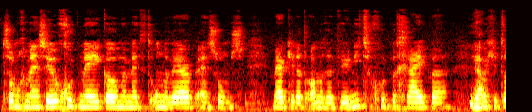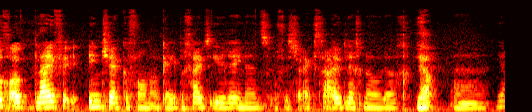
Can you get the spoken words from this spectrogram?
sommige mensen heel goed meekomen met het onderwerp en soms merk je dat anderen het weer niet zo goed begrijpen. Dan moet je toch ook blijven inchecken van oké, begrijpt iedereen het? Of is er extra uitleg nodig? Ja. Uh, ja.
